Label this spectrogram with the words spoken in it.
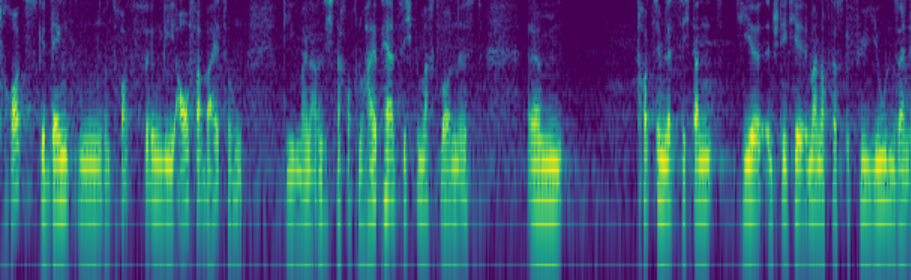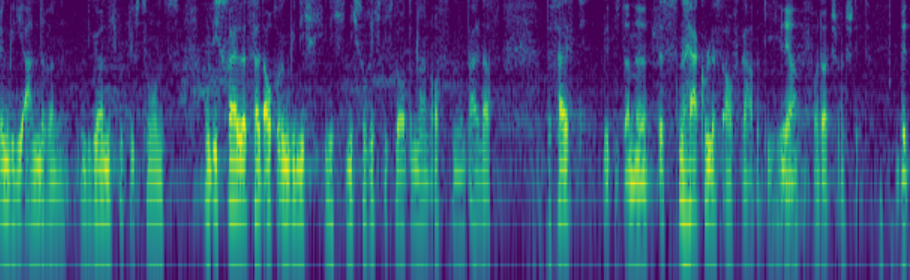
trotz Gedenken und trotz irgendwie Aufarbeitung, die meiner Ansicht nach auch nur halbherzig gemacht worden ist, ähm, trotzdem lässt sich dann hier entsteht hier immer noch das Gefühl, Juden seien irgendwie die anderen und die gehören nicht wirklich zu uns. Und Israel ist halt auch irgendwie nicht, nicht, nicht so richtig dort im Nahen Osten und all das. Das heißt, wird sich dann eine, das ist eine Herkulesaufgabe, die hier ja. vor Deutschland steht. Wird,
